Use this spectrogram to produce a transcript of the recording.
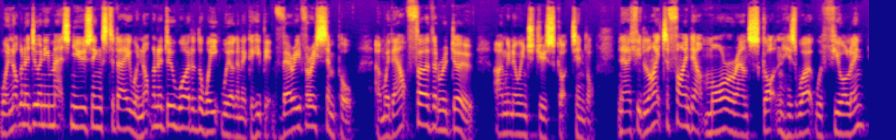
We're not going to do any Matt's musings today. We're not going to do word of the week. We are going to keep it very, very simple. And without further ado, I'm going to introduce Scott Tindal. Now, if you'd like to find out more around Scott and his work with Fuelin,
